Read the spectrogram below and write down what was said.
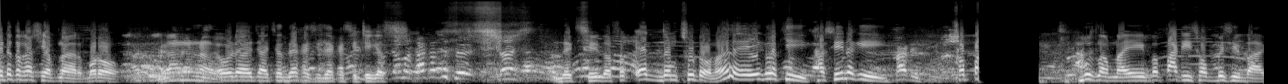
এটা তো খাসি আপনার বড়? ওটা আচ্ছা দেখাচ্ছি দেখাচ্ছি ঠিক আছে। দেখছি দর্শক একদম ছোট না? এইগুলো কি খাসি নাকি? সব বুঝলাম না এই পাটি সব বেশিরভাগ।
